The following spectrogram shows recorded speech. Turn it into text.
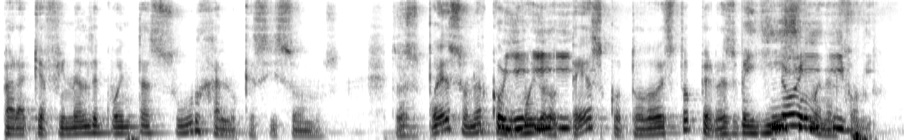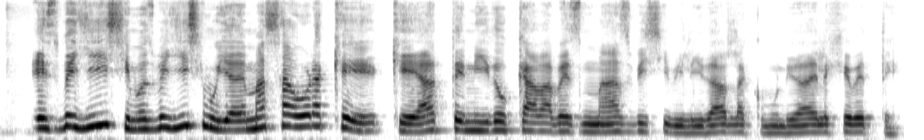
para que a final de cuentas surja lo que sí somos. Entonces puede sonar como muy grotesco todo esto, pero es bellísimo en el fondo. Es bellísimo, es bellísimo. Y además ahora que, que ha tenido cada vez más visibilidad la comunidad LGBT,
